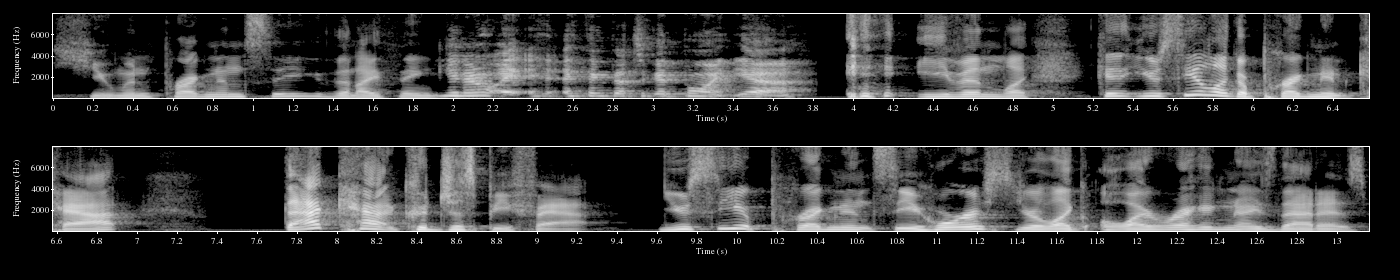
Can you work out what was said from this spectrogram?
human pregnancy than I think. You know, I, I think that's a good point. Yeah. even like, cause you see like a pregnant cat, that cat could just be fat. You see a pregnant seahorse, you're like, oh, I recognize that as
